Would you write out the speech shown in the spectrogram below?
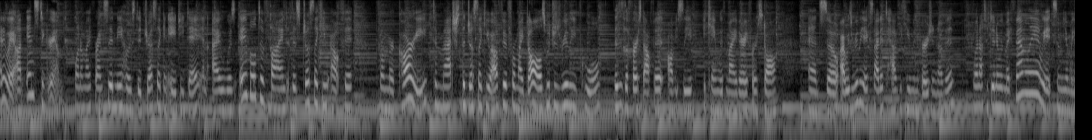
Anyway, on Instagram, one of my friends Sydney hosted Dress Like an AG Day, and I was able to find this Just Like You outfit from Mercari to match the Just Like You outfit for my dolls, which is really cool. This is the first outfit, obviously, it came with my very first doll. And so I was really excited to have the human version of it. Went out to dinner with my family and we ate some yummy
